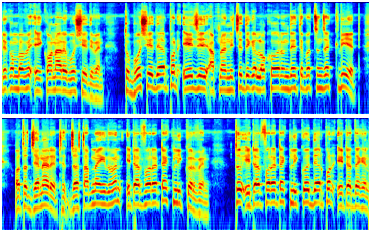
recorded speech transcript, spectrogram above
এরকমভাবে এই কর্নারে বসিয়ে দিবেন। তো বসিয়ে দেওয়ার পর এই যে আপনার নিচের দিকে লক্ষ্য করেন, দেখতে পাচ্ছেন যে ক্রিয়েট অর্থাৎ জেনারেট জাস্ট আপনার করবেন? এটার পর একটা ক্লিক করবেন। তো এটার পর এটা ক্লিক করে দেওয়ার পর এটা দেখেন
